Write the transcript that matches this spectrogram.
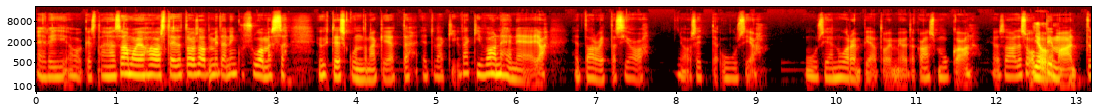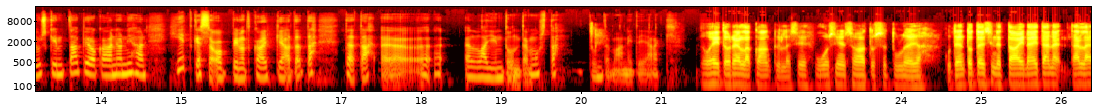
Eli oikeastaan ihan samoja haasteita toisaalta, mitä niin kuin Suomessa yhteiskuntanakin, että, että väki, väki vanhenee ja, ja tarvittaisiin jo, jo sitten uusia, uusia nuorempia toimijoita kanssa mukaan ja saataisiin oppimaan. Joo. Tuskin Tapiokaan on ihan hetkessä oppinut kaikkea tätä, tätä ö, lajin tuntemusta tuntemaan niitä jälkeen. No ei todellakaan, kyllä se vuosien saatossa tulee ja kuten totesin, että aina ei tänä, tällä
